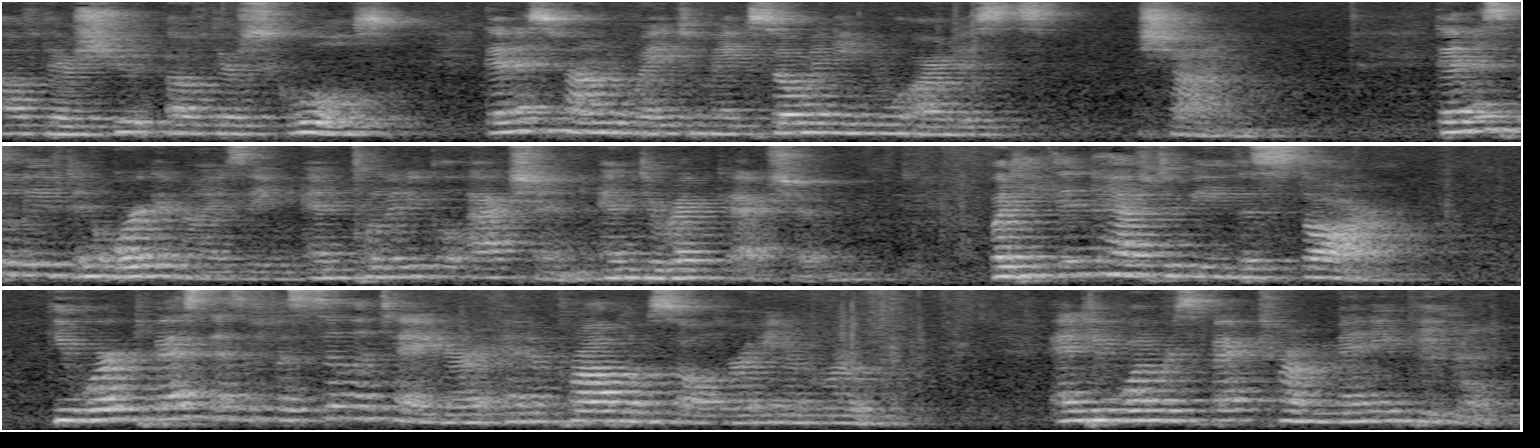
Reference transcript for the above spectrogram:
of their, of their schools, Dennis found a way to make so many new artists shine. Dennis believed in organizing and political action and direct action, but he didn't have to be the star. He worked best as a facilitator and a problem solver in a group, and he won respect from many people.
